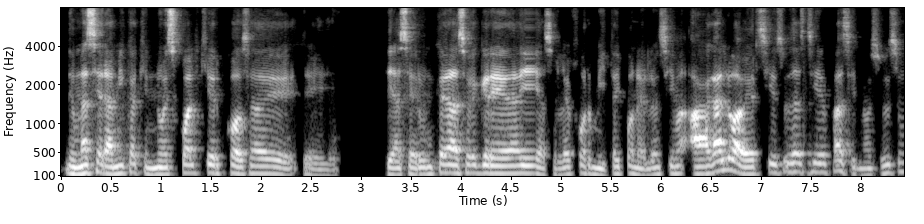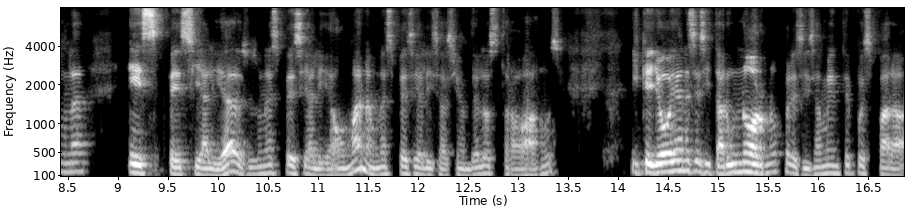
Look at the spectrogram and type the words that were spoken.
de una cerámica que no es cualquier cosa de hacer un pedazo de greda y hacerle formita y ponerlo encima, hágalo a ver si eso es así de fácil, ¿no? Eso es una especialidad, eso es una especialidad humana, una especialización de los trabajos y que yo voy a necesitar un horno precisamente pues para,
